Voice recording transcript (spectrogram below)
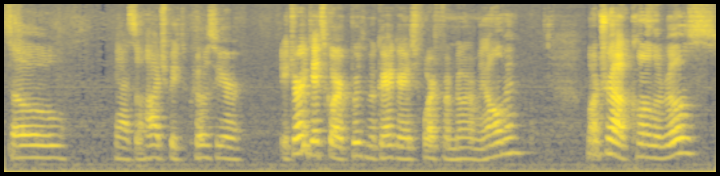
So, yeah, so Hodge beats Crozier. Detroit did score. Bruce McGregor is fourth from Norman Ullman. Montreal, Claude LaRose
